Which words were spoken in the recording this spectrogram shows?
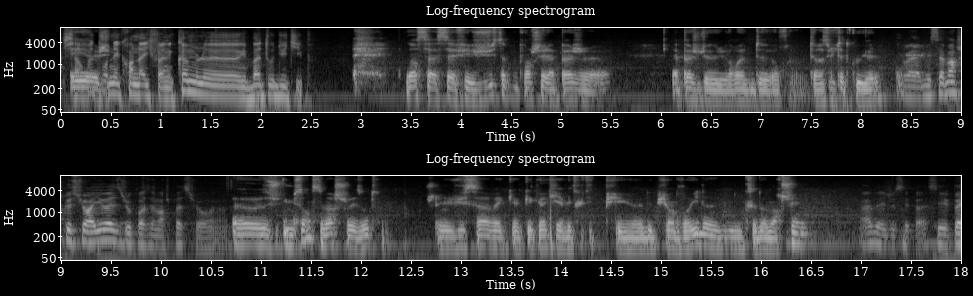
Ça retourne euh, l'écran de l'iPhone, comme le bateau du type. Non, ça, ça fait juste un peu pencher la page, euh, la page de, de, de, résultats de Google. Voilà, mais ça marche que sur iOS, je crois, ça marche pas sur. Euh... euh il me semble que ça marche sur les autres. J'avais vu ça avec quelqu'un qui avait tweeté depuis, depuis Android, donc ça doit marcher. Ah bah je sais pas. C'est, bah,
